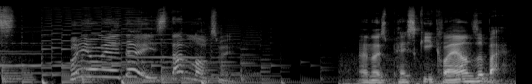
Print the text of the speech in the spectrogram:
Do? what do you want me to do? He stun locks me. And those pesky clowns are back.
